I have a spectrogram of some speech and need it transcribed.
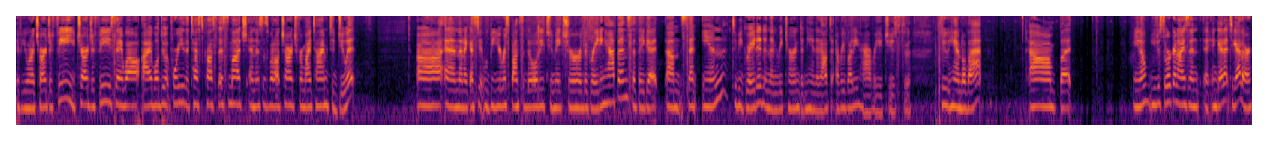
If you want to charge a fee, you charge a fee. You say, "Well, I will do it for you. The test costs this much, and this is what I'll charge for my time to do it." Uh, and then I guess it would be your responsibility to make sure the grading happens, that they get um, sent in to be graded and then returned and handed out to everybody, however you choose to, to handle that. Um, but, you know, you just organize and, and get it together.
